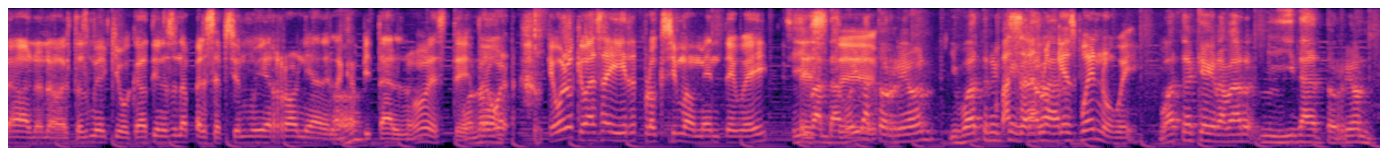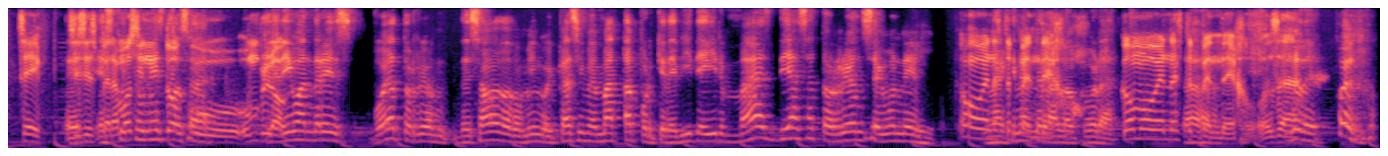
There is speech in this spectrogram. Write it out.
No, no, no, estás muy equivocado. Tienes una percepción muy errónea de la ¿No? capital, ¿no? Este, ¿O no? pero bueno, qué bueno que vas a ir próximamente, güey. sí, banda, voy a ir a Este, Torreón y voy a tener Vas que a ver lo grabar. que es bueno, güey. Voy a tener que grabar mi ida a Torreón. Sí, sí, Eh, sí, esperamos escuchen un esto, docu, o sea, un blog. Le digo a Andrés, voy a Torreón de sábado a domingo y casi me mata porque debí de ir más días a Torreón según él. ¿Cómo ven este Imagínate la pendejo? locura. ¿Cómo ven este Ah. pendejo? O sea, de, bueno,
